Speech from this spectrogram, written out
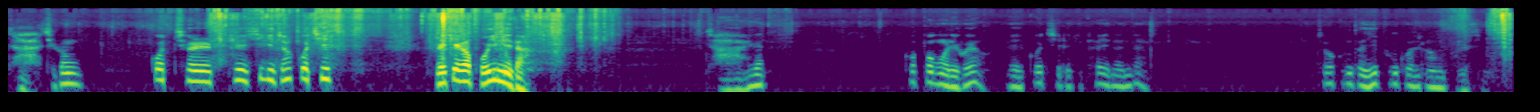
자, 지금 꽃을 필 시기죠. 꽃이 몇 개가 보입니다. 자, 이게 꽃봉오리고요. 여기 꽃이 이렇게 펴 있는데 조금 더 이쁜 꽃을 한번 보겠습니다.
